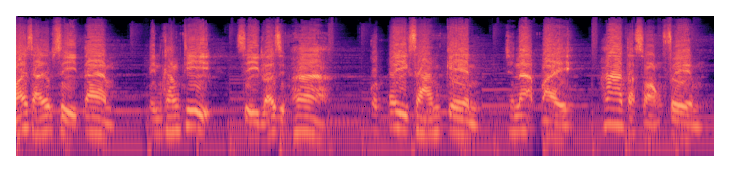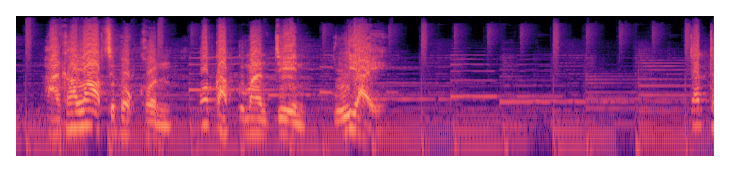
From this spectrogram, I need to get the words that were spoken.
134 แต้ม เป็นครั้งที่ 415 กดไปอีก 3 เกม ชนะไป 5 ต่อ 2 เฟรม ผ่านเข้ารอบ 16 คนพบกับกุมารจีนหูใหญ่ จัดท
